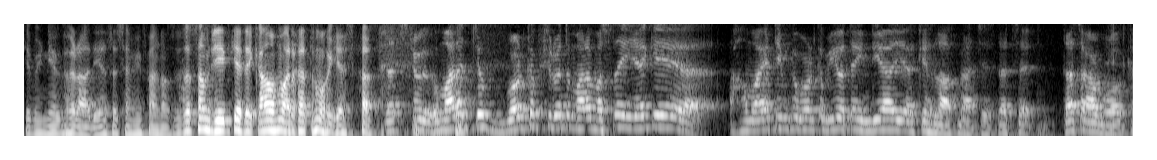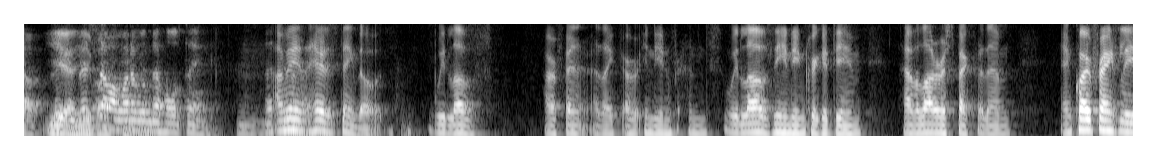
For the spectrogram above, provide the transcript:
जब इंडिया को हरा दिया था सेमीफाइनल्स में तो हम जीत गए थे काम हमारा खत्म हो गया था That's true. हमारा जब वर्ल्ड कप शुरू हुआ तो हमारा मसला ये है कि अ, हमारी टीम का वर्ल्ड कप ये होता है इंडिया के खिलाफ मैचेस दैट्स इट दैट्स आवर वर्ल्ड कप Yeah, लेकिन ये this time I बात want to सही win the whole thing Hmm. That's I mean what- here's the thing though we love our friend like our Indian friends we love the Indian cricket team have a lot of respect for them and quite frankly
